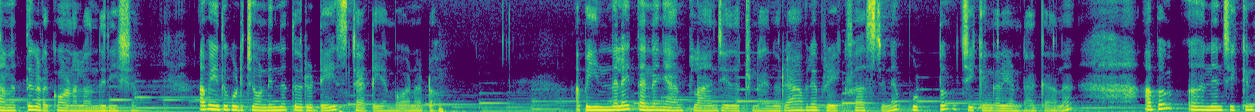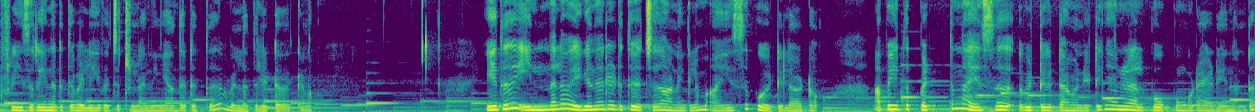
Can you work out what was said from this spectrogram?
തണുത്ത് കിടക്കുവാണല്ലോ അന്തരീക്ഷം. അപ്പോൾ ഇത് കുടിച്ചുകൊണ്ട് ഇന്നത്തെ ഒരു ഡേ സ്റ്റാർട്ട് ചെയ്യാൻ പോവാണ് കേട്ടോ. അപ്പോൾ ഇന്നലെ തന്നെ ഞാൻ പ്ലാൻ ചെയ്തിട്ടുണ്ടായിരുന്നു. രാവിലെ ബ്രേക്ക്ഫാസ്റ്റിന് പുട്ടും ചിക്കൻ കറി ഉണ്ടാക്കാമെന്ന് അപ്പം ഞാൻ ചിക്കൻ ഫ്രീസറിൽ നിന്ന് എടുത്ത് വെളിയിൽ വെച്ചിട്ടുണ്ടായിരുന്നെങ്കിൽ അതെടുത്ത് വെള്ളത്തിലിട്ട് വെക്കണം. ഇത് ഇന്നലെ വൈകുന്നേരം എടുത്ത് വെച്ചതാണെങ്കിലും ഐസ് പോയിട്ടില്ല കേട്ടോ. അപ്പോൾ ഇത് പെട്ടെന്ന് ഐസ് വിട്ട് കിട്ടാൻ വേണ്ടിയിട്ട് ഞാനൊരു അല്പം ഉപ്പും കൂടെ ആഡ് ചെയ്യുന്നുണ്ട്.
